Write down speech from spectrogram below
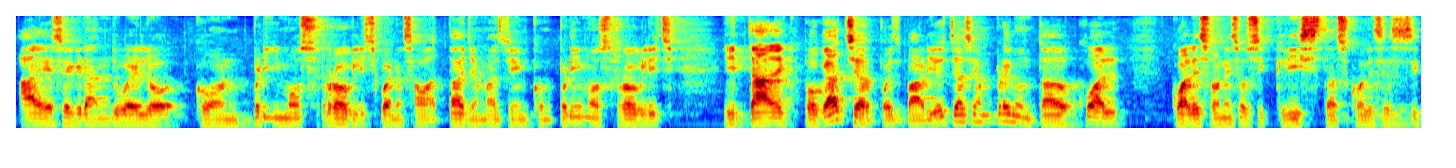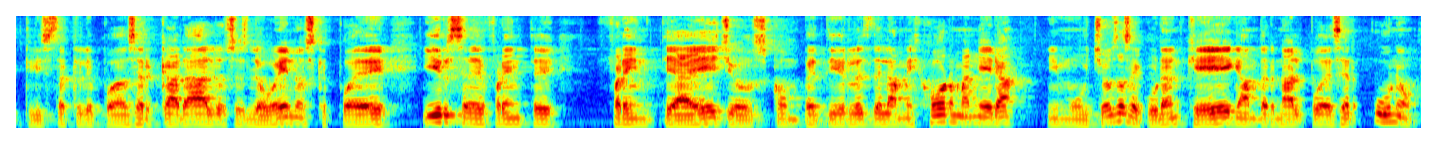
a ese gran duelo con Primos Roglic, bueno, esa batalla más bien con Primos Roglic y Tadek Pogacar, pues varios ya se han preguntado cuál, cuáles son esos ciclistas, cuál es ese ciclista que le puede acercar a los eslovenos, que puede irse de frente frente a ellos, competirles de la mejor manera y muchos aseguran que Egan Bernal puede ser uno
